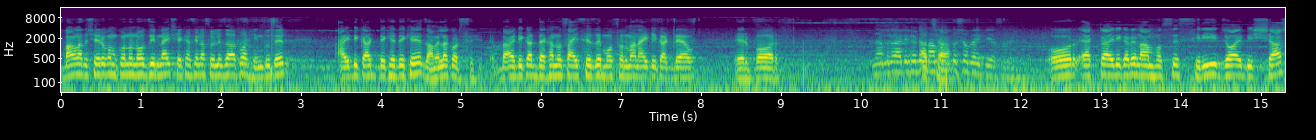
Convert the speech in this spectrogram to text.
বাংলাদেশে এরকম কোনো নজির নাই। শেখ হাসিনা চলে যাওয়ার পর হিন্দুদের আইডি কার্ড দেখে দেখে ঝামেলা করছে। আইডি কার্ড দেখানো চাইছে যে মুসলমান আইডি কার্ড দাও। এরপর আচ্ছা। ওর একটা আইডি কার্ডের নাম হচ্ছে শ্রী জয় বিশ্বাস।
